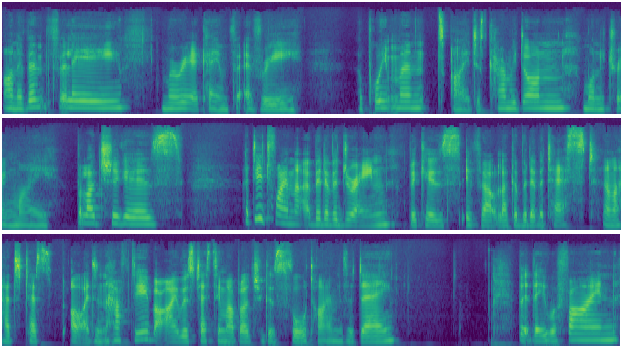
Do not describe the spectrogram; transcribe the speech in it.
uneventfully. Maria came for every appointment. I just carried on monitoring my blood sugars. I did find that a bit of a drain because it felt like a bit of a test, and I had to test. Oh, I didn't have to, but I was testing my blood sugars four times a day but they were fine.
